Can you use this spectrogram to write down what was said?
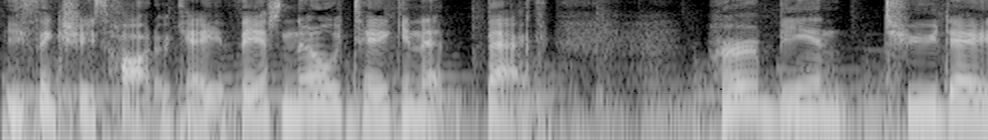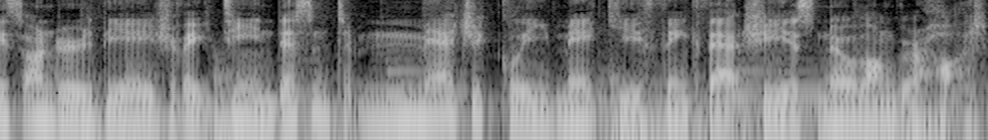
you think she's hot, okay? There's no taking it back. Her being two days under the age of 18 doesn't magically make you think that she is no longer hot.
